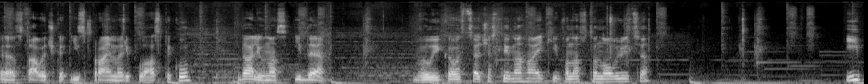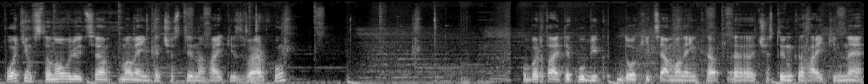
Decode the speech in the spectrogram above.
е, вставочка із праймері пластику. Далі у нас іде велика ось ця частина гайки, вона встановлюється. І потім встановлюється маленька частина гайки зверху. обертайте кубик, доки ця маленька е, частинка гайки не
